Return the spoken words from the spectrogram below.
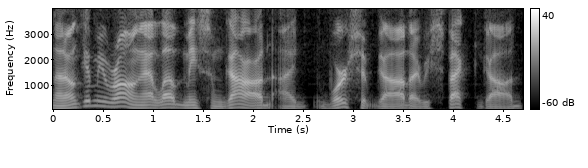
Now, don't get me wrong, I love me some God. I worship God. I respect God.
